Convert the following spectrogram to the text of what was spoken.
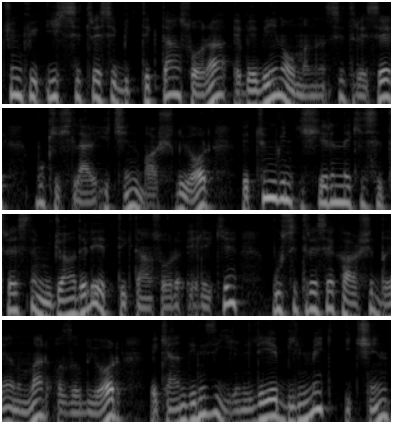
Çünkü iş stresi bittikten sonra ebeveyn olmanın stresi bu kişiler için başlıyor ve tüm gün iş yerindeki stresle mücadele ettikten sonra ele ki bu strese karşı dayanımlar azalıyor ve kendinizi yenileyebilmek için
